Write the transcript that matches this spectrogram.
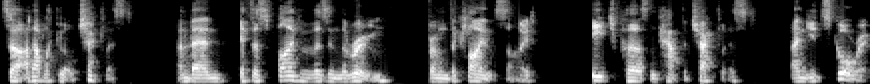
So I'd have like a little checklist. And then if there's five of us in the room from the client side, each person had the checklist and you'd score it.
